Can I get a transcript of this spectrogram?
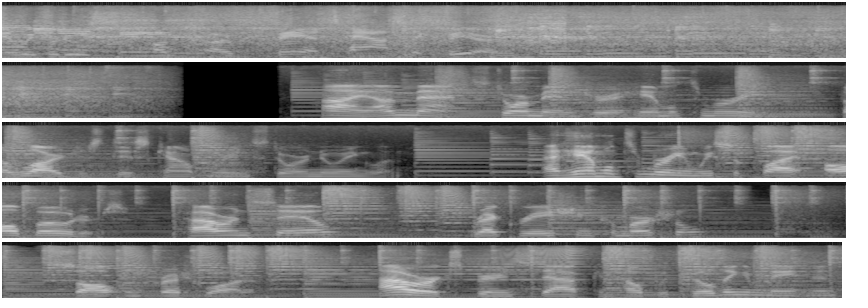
and we produce a, a fantastic beer. Hi, I'm Matt, store manager at Hamilton Marine, the largest discount marine store in New England. At Hamilton Marine, we supply all boaters, power and sail, recreation commercial, salt and fresh water. Our experienced staff can help with building and maintenance,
